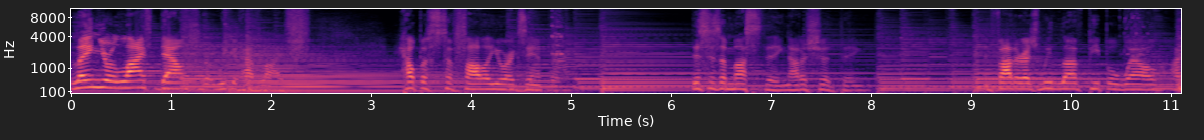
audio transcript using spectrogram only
laying your life down so that we could have life. Help us to follow your example. This is a must thing, not a should thing. And Father, as we love people well, I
